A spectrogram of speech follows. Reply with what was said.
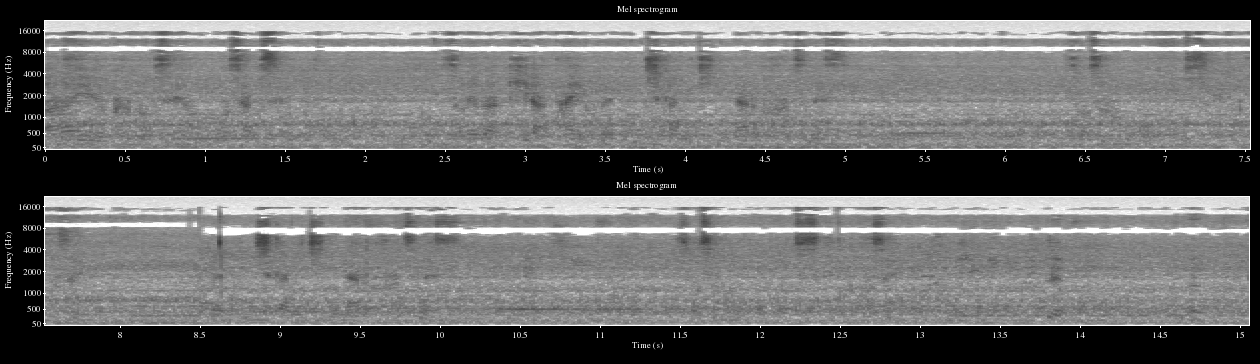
あらゆる可能性を模索することそれがキラ逮捕への近道になるはずです捜査を続けてください近道になるはずです捜査を続けてくだ。さいええ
